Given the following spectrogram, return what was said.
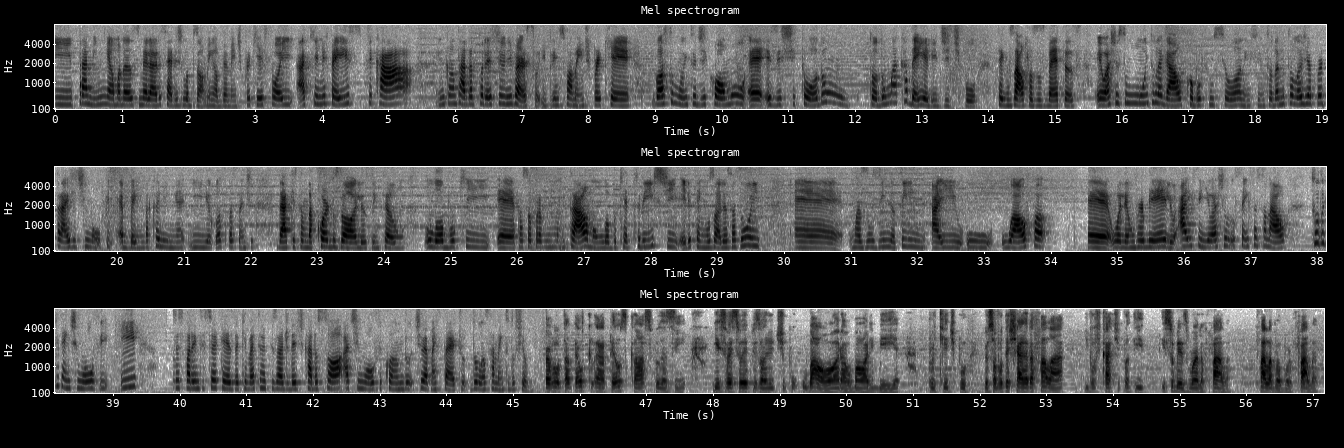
E para mim é uma das melhores séries de lobisomem, obviamente, porque foi a que me fez ficar encantada por esse universo. E principalmente porque gosto muito de como é, existe todo um, toda uma cadeia ali de tipo, tem os alfas, os betas. Eu acho isso muito legal, como funciona, enfim, toda a mitologia por trás de Teen Wolf é bem bacaninha. E eu gosto bastante da questão da cor dos olhos, então o lobo que é, passou por algum trauma, um lobo que é triste, ele tem os olhos azuis, é, um azulzinho assim, aí o, o alfa, é, o olhão vermelho. Ah, enfim, eu acho sensacional tudo que tem Team Wolf e vocês podem ter certeza que vai ter um episódio dedicado só a Team Wolf quando estiver mais perto do lançamento do filme. Vai voltar até, o, até os clássicos, assim, e esse vai ser um episódio de, tipo, uma hora, uma hora e meia, porque, tipo, eu só vou deixar a Ana falar e vou ficar tipo aqui, isso mesmo, Ana, fala. Fala, meu amor, fala.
